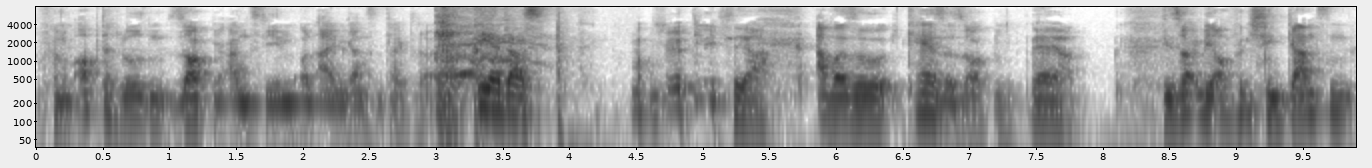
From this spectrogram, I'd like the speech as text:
von einem Obdachlosen Socken anziehen und einen ganzen Tag tragen? Ja, das. Wirklich? Ja. Aber so Käsesocken. Ja, ja. Die Socken, die auch wirklich den ganzen.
